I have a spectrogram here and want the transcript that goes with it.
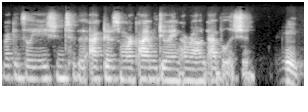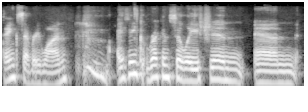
reconciliation to the activism work I'm doing around abolition. Great. Thanks, everyone. I think reconciliation and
